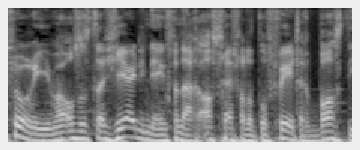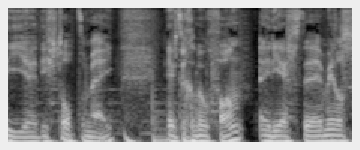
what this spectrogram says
Sorry, maar onze stagiair die neemt vandaag afscheid van de top 40. Bas, die, die stopt ermee. Die heeft er genoeg van. Die heeft inmiddels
